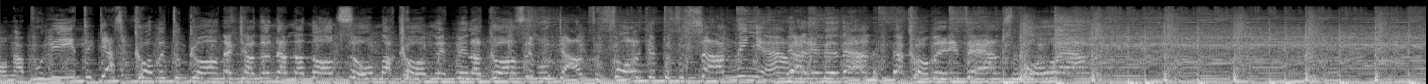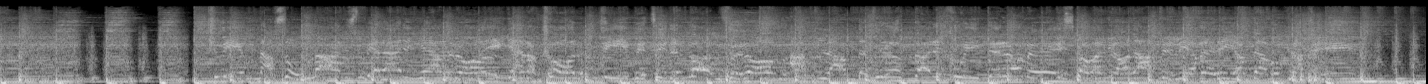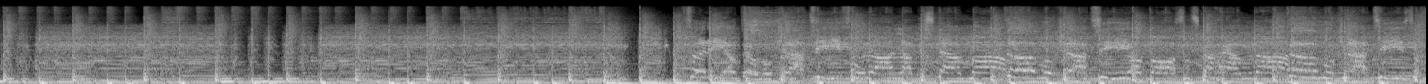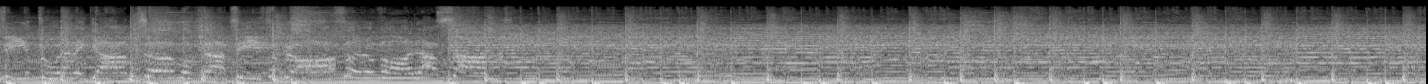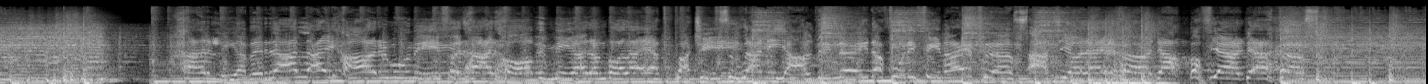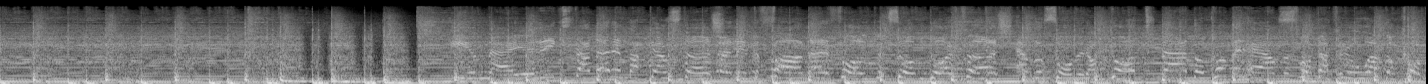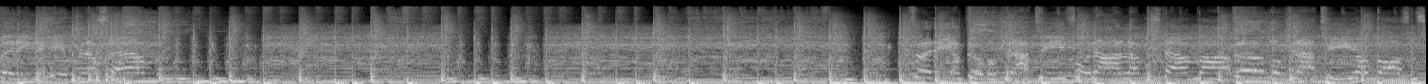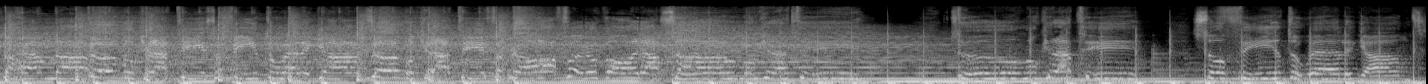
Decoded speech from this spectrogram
Många politiker som kommit och gått Men kan du nämna någon som har kommit med något gott? Emot allt för folket och för sanningen. Jag är min vän, jag kommer inte ens på en. Här lever alla i harmoni För här har vi mer än bara ett parti. Så är ni aldrig nöjda får ni finna er tröst Att göra er hörda var fjärde höst. Demokrati Så fint och elegant.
